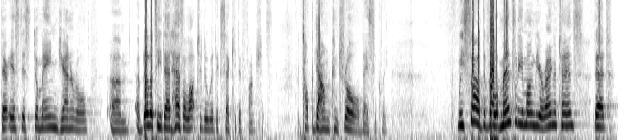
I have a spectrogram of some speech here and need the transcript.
there is this domain general um, ability that has a lot to do with executive functions. Top down control, basically. We saw developmentally among the orangutans that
